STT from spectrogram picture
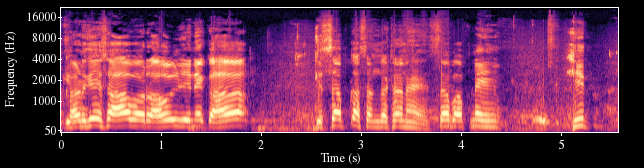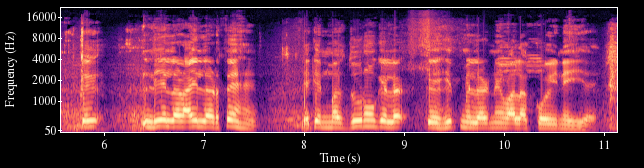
खड़गे साहब और राहुल जी ने कहा कि सबका संगठन है सब अपने हित के लिए लड़ाई लड़ते हैं लेकिन मजदूरों के ल- के हित में लड़ने वाला कोई नहीं है और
